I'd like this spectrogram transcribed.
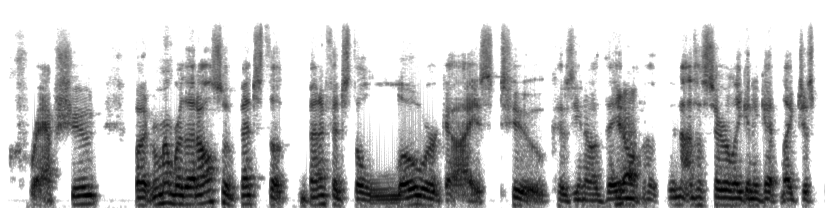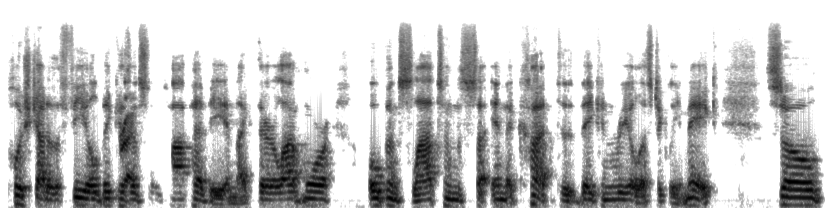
crapshoot. But remember that also bets the benefits the lower guys too, because you know they yeah. don't they're not necessarily going to get like just pushed out of the field because right. it's so top heavy and like they're a lot more open slots in the in the cut that they can realistically make. So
